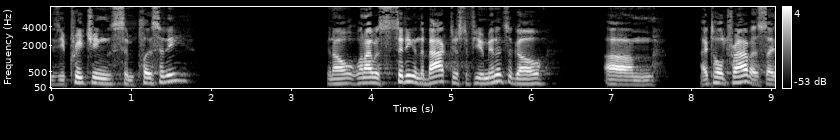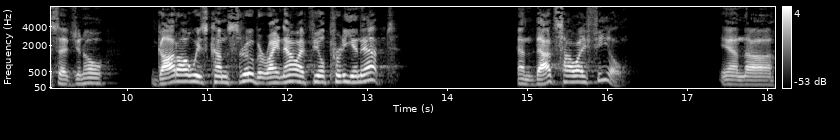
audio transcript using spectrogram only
Is he preaching simplicity? You know, when I was sitting in the back just a few minutes ago, um, I told Travis, I said, you know, God always comes through, but right now I feel pretty inept. And that's how I feel. And, uh,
